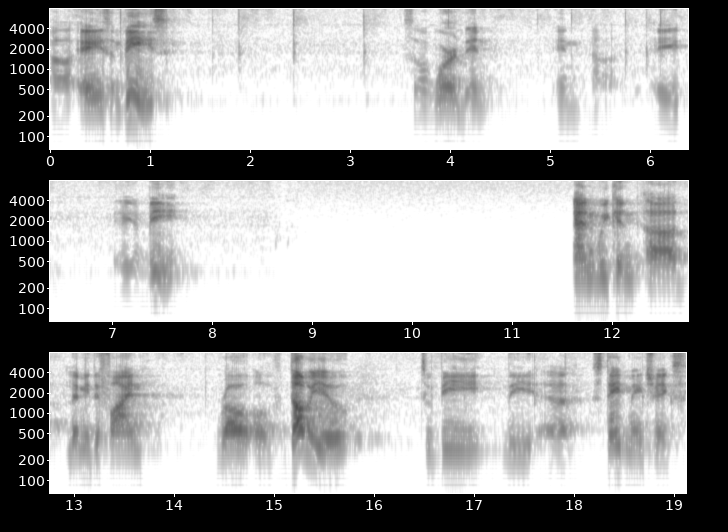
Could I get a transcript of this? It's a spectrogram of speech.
uh, A's and B's. So a word in, in uh, A, A and B. And we can, uh, let me define rho of W to be the uh, state matrix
